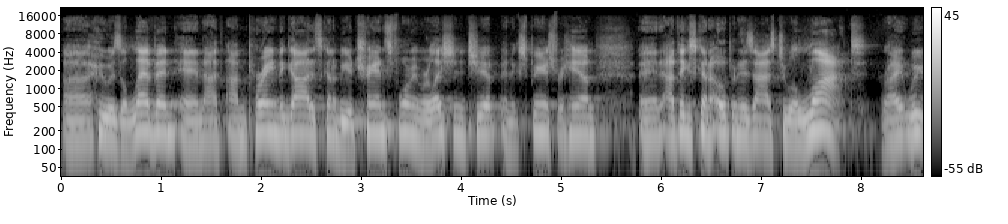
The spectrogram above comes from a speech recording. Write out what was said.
uh, who is 11, and I, am praying to God it's going to be a transforming relationship and experience for him. And I think it's going to open his eyes to a lot, right? We,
